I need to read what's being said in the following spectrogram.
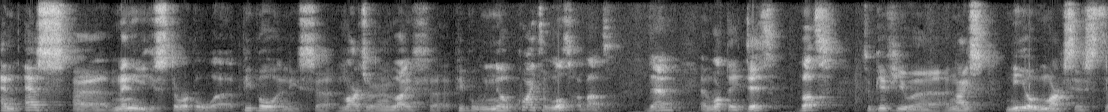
And as uh, many historical uh, people and these uh, larger-than-life uh, people, we know quite a lot about them and what they did. But to give you a, a nice neo-Marxist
